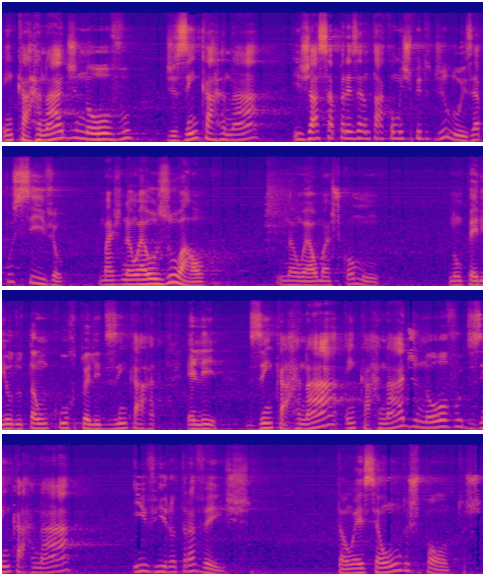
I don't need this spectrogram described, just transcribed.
encarnar de novo, desencarnar e já se apresentar como espírito de luz. É possível, mas não é usual, não é o mais comum. Num período tão curto ele, desencarna, ele desencarnar, encarnar de novo, desencarnar e vir outra vez. Então esse é um dos pontos.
